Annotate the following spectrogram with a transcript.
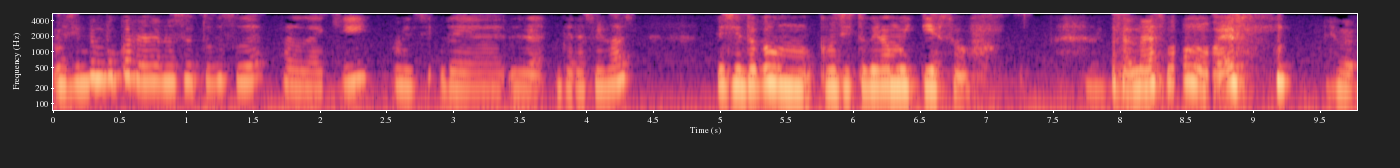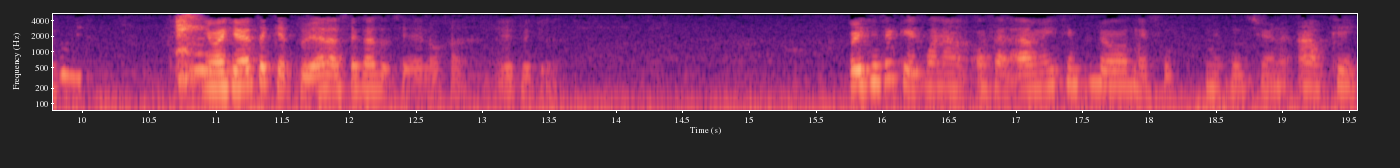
me siento un poco rara, no sé tú, Sude, pero de aquí, de, de, de las cejas, me siento como, como si estuviera muy tieso. O sea, no las puedo mover. Imagínate que tuviera las cejas así de enojadas. Pero siento que es buena, o sea, a mí siempre luego me, su- me funciona. Ah, ok.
